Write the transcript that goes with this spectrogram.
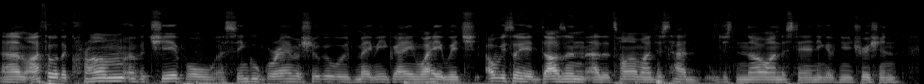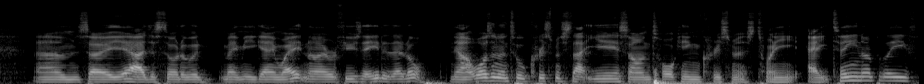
Um, I thought the crumb of a chip or a single gram of sugar would make me gain weight, which obviously it doesn't at the time. I just had just no understanding of nutrition. Um, so yeah, I just thought it would make me gain weight, and I refused to eat it at all. Now it wasn't until Christmas that year, so I'm talking Christmas 2018, I believe,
